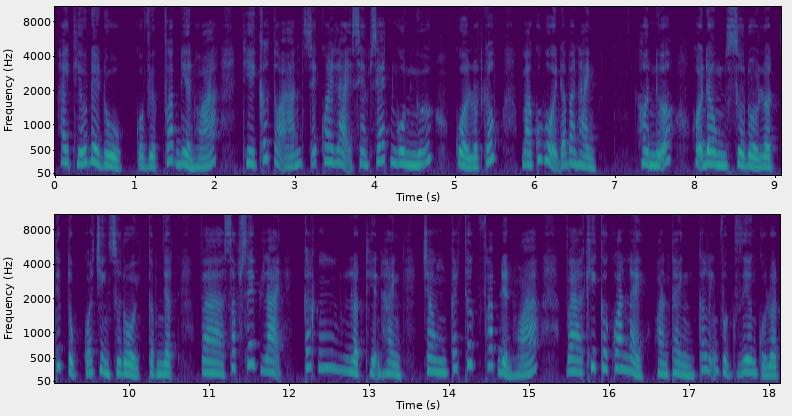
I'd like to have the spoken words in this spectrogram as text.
hay thiếu đầy đủ của việc pháp điển hóa thì các tòa án sẽ quay lại xem xét ngôn ngữ của luật gốc mà Quốc hội đã ban hành. Hơn nữa, Hội đồng sửa đổi luật tiếp tục quá trình sửa đổi, cập nhật và sắp xếp lại các luật hiện hành trong cách thức pháp điển hóa và khi cơ quan này hoàn thành các lĩnh vực riêng của luật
